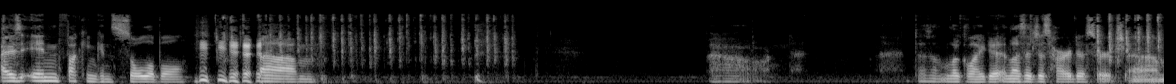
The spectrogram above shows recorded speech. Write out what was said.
I was in fucking consolable. um, oh, doesn't look like it unless it's just hard to search. Um,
